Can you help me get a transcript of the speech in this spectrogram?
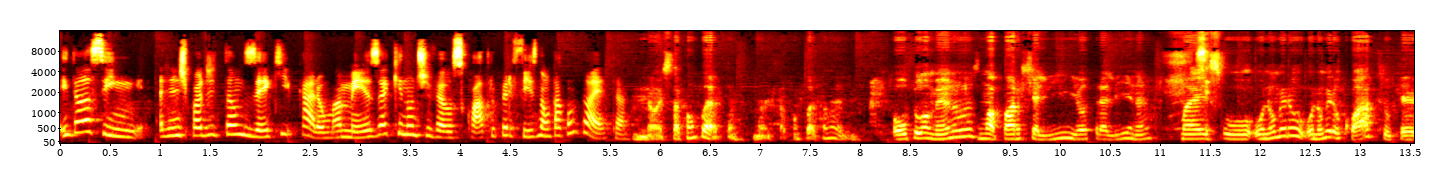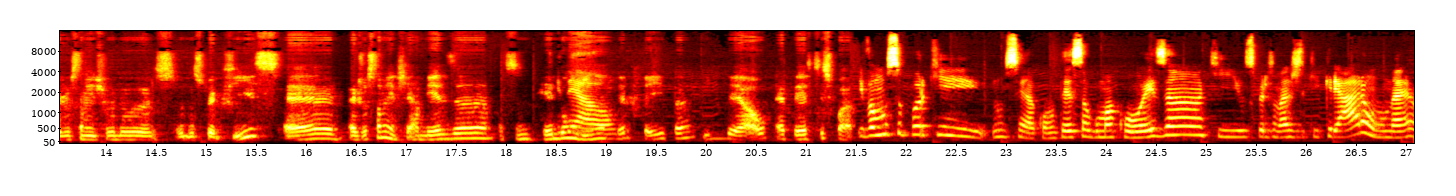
Então, assim, a gente pode então dizer que, cara, uma mesa que não tiver os quatro perfis não está completa. Não está completa. Não está completa mesmo. Ou pelo menos uma parte ali e outra ali, né? Mas o, o, número o número 4, que é justamente o dos, o dos perfis, é, é justamente a mesa, assim, redondinha, ideal. perfeita, ideal é ter esses quatro. E vamos supor que, não sei, aconteça alguma coisa que os personagens que criaram, né,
